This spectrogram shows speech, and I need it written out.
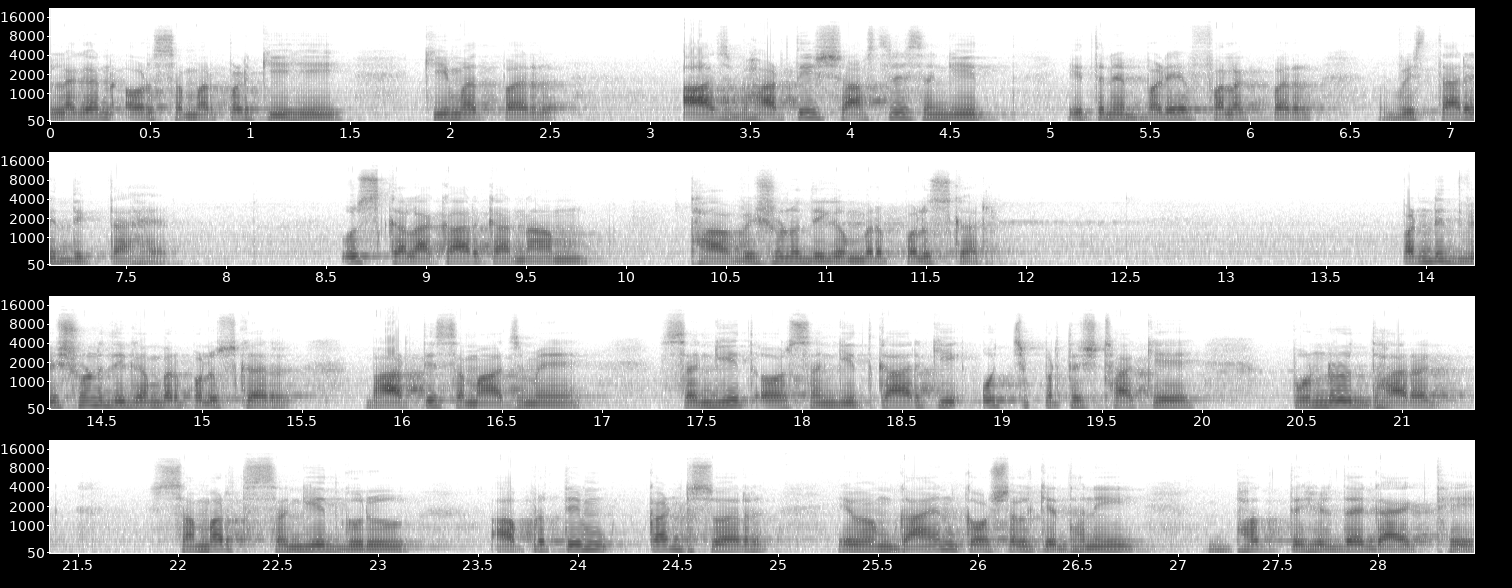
लगन और समर्पण की ही कीमत पर आज भारतीय शास्त्रीय संगीत इतने बड़े फलक पर विस्तारित दिखता है। उस कलाकार का नाम था विष्णु दिगंबर पलुस्कर। पंडित विष्णु दिगंबर पलुस्कर भारतीय समाज में संगीत और संगीतकार की उच्च प्रतिष्ठा के पुनरुद्धारक, समर्थ संगीत गुरु, अप्रतिम कंठ स्वर एवं गायन कौशल के धनी, भक्त हृदय गायक थे।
